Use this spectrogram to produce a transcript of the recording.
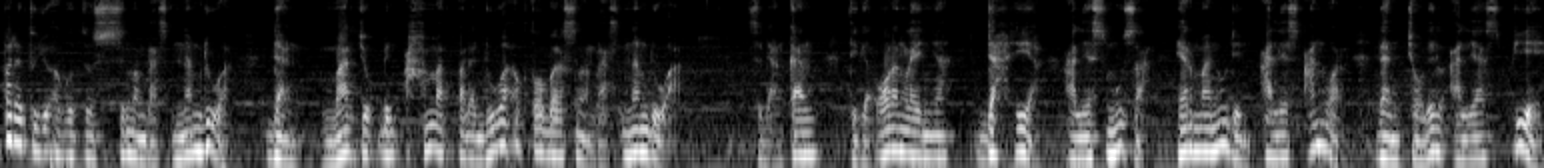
pada 7 Agustus 1962 dan Marjuk bin Ahmad pada 2 Oktober 1962. Sedangkan tiga orang lainnya Dahya alias Musa, Hermanudin alias Anwar dan Colil alias Pie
